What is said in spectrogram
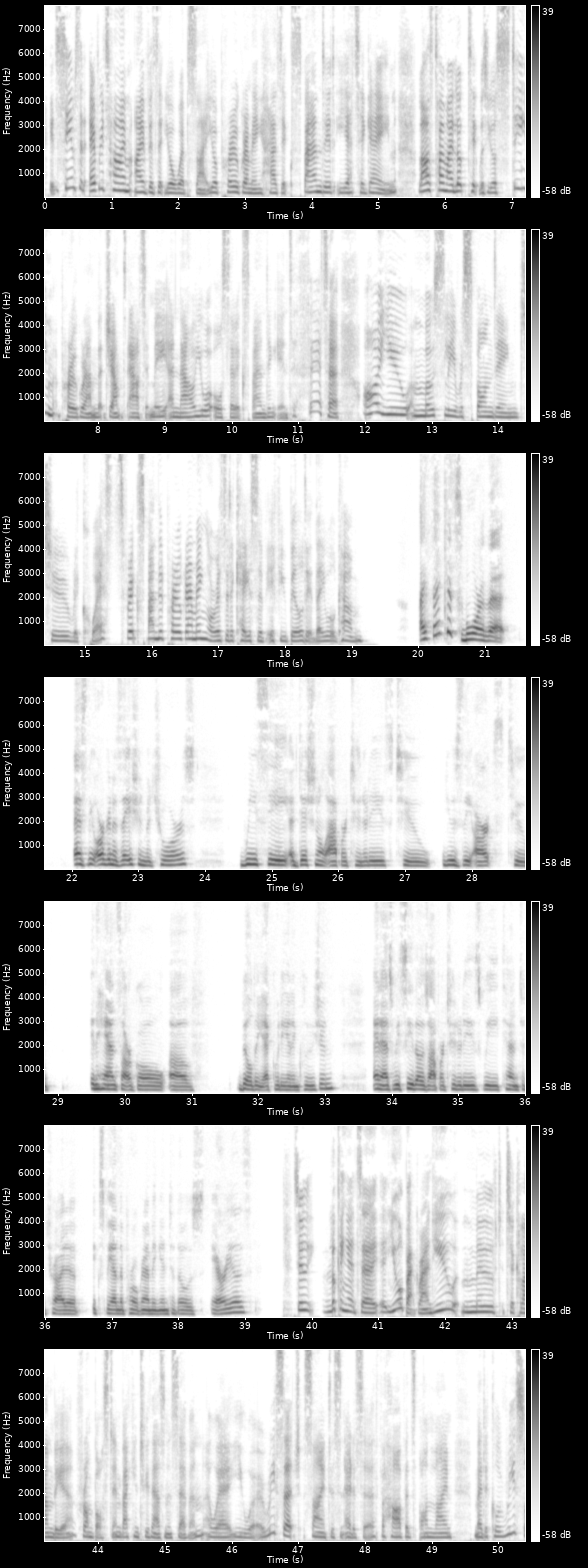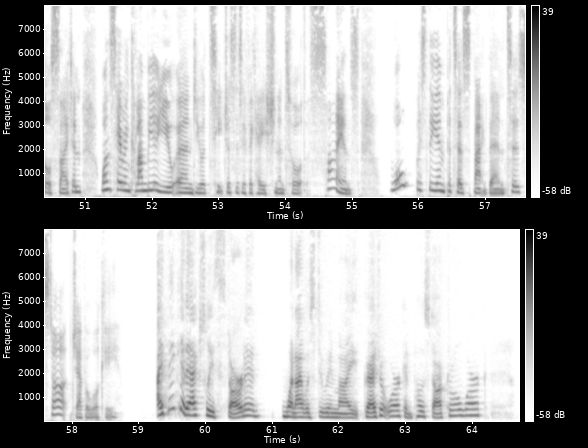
It seems that every time I visit your website, your programming has expanded yet again. Last time I looked, it was your STEAM program that jumped out at me, and now you are also expanding into theatre. Are you mostly responding to requests for expanded programming, or is it a case of if you build it, they will come? I think it's more that as the organization matures, we see additional opportunities to use the arts to enhance our goal of building equity and inclusion. And as we see those opportunities, we tend to try to expand the programming into those areas. So, looking at uh, your background, you moved to Columbia from Boston back in 2007, where you were a research scientist and editor for Harvard's online medical resource site. And once here in Columbia, you earned your teacher certification and taught science. What was the impetus back then to start Jabberwocky? I think it actually started when I was doing my graduate work and postdoctoral work.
